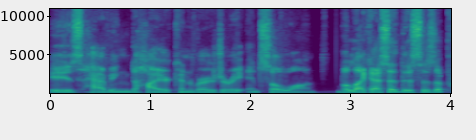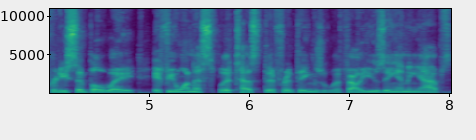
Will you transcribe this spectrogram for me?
is having the higher conversion rate and so on. But like I said, this is a pretty simple way if you want to split test different things without using any apps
